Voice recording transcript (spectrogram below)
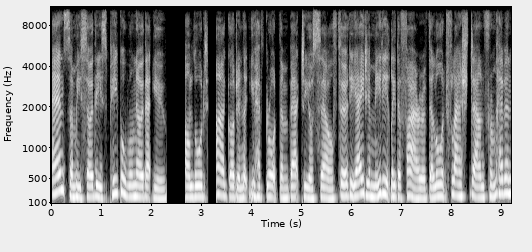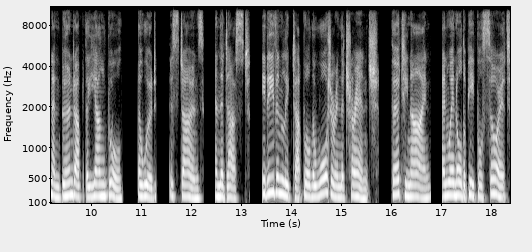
answer me so these people will know that you, O Lord, are God and that you have brought them back to yourself. 38 Immediately the fire of the Lord flashed down from heaven and burned up the young bull, the wood, the stones, and the dust. It even licked up all the water in the trench. 39 And when all the people saw it,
